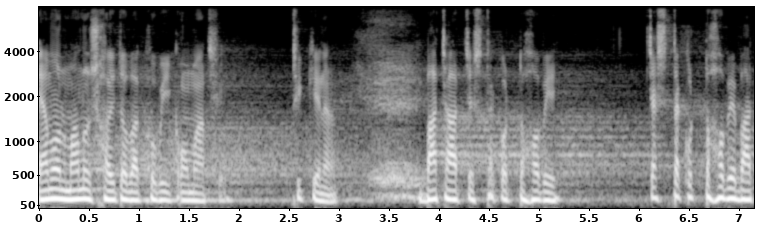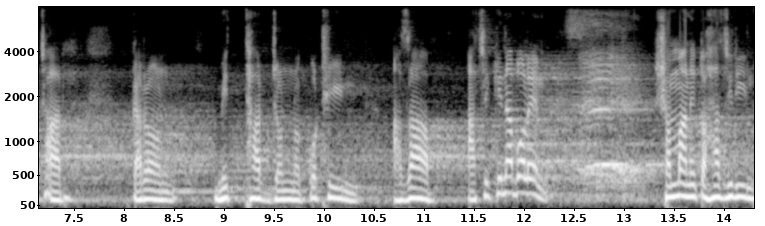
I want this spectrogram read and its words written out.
এমন মানুষ হয়তো বা খুবই কম আছে। ঠিক কিনা বাঁচার চেষ্টা করতে হবে। চেষ্টা করতে হবে বাঁচার। কারণ মিথ্যার জন্য কঠিন আজাব আছে কিনা বলেন? সম্মানিত হাজিরিন,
